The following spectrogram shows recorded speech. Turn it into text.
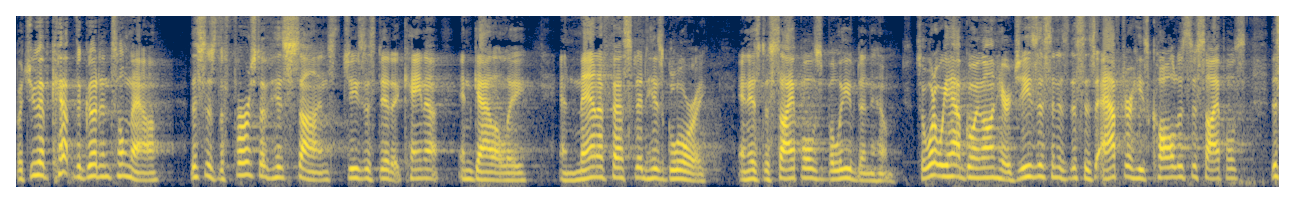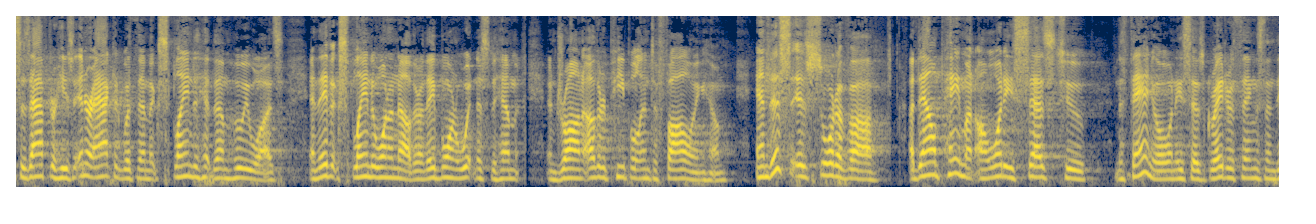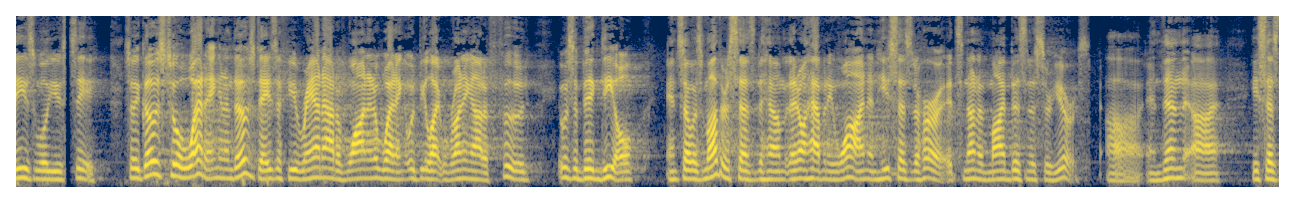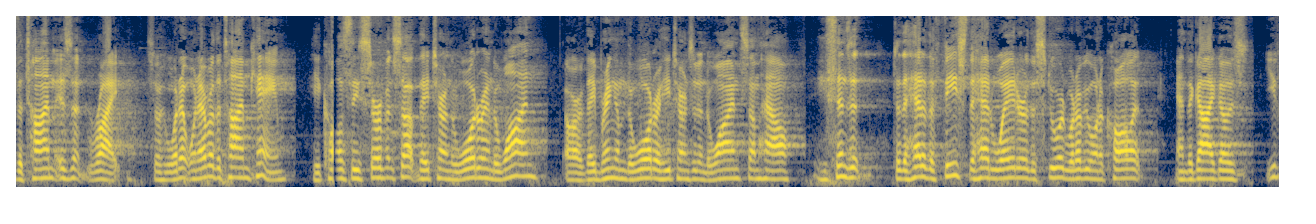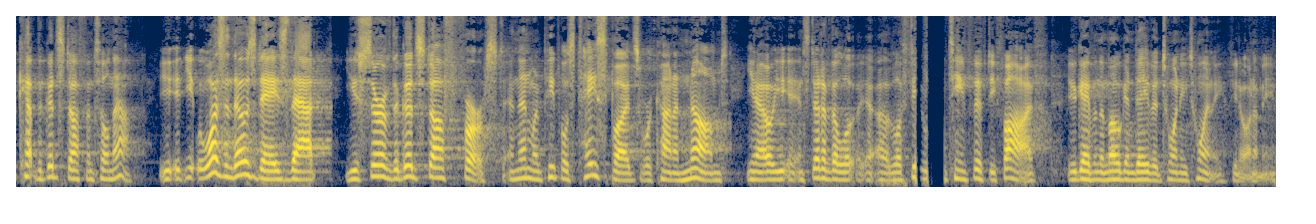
But you have kept the good until now. This is the first of his signs Jesus did at Cana in Galilee and manifested his glory, and his disciples believed in him. So, what do we have going on here? Jesus and his, this is after he's called his disciples. This is after he's interacted with them, explained to them who he was, and they've explained to one another, and they've borne witness to him and drawn other people into following him. And this is sort of a, a down payment on what he says to Nathaniel when he says, Greater things than these will you see. So he goes to a wedding, and in those days, if you ran out of wine at a wedding, it would be like running out of food. It was a big deal. And so his mother says to him, They don't have any wine. And he says to her, It's none of my business or yours. Uh, and then uh, he says, The time isn't right. So whenever the time came, he calls these servants up. They turn the water into wine, or they bring him the water. He turns it into wine somehow. He sends it to the head of the feast, the head waiter, the steward, whatever you want to call it. And the guy goes, You've kept the good stuff until now. It was in those days that you served the good stuff first. And then when people's taste buds were kind of numbed, you know, instead of the uh, Lafite 1955, you gave them the Mogen David 2020, if you know what I mean.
